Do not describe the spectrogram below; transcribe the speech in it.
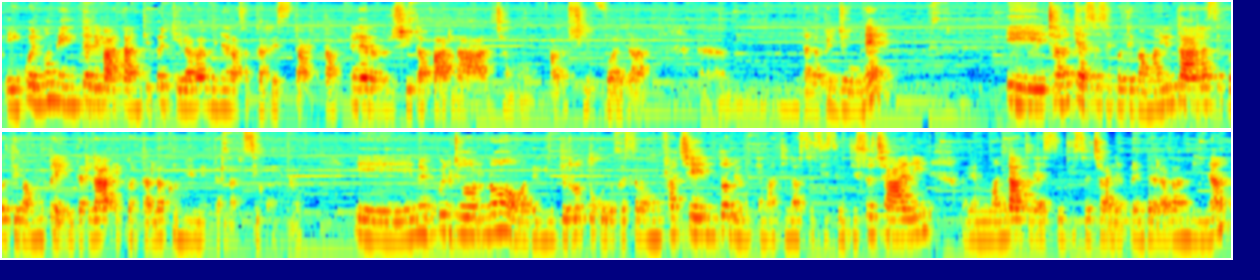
E in quel momento è arrivata anche perché la bambina era stata arrestata e lei era riuscita a farla, diciamo, far uscire fuori da, ehm, dalla prigione e ci hanno chiesto se potevamo aiutarla, se potevamo prenderla e portarla con noi e metterla al sicuro. E noi quel giorno abbiamo interrotto quello che stavamo facendo, abbiamo chiamato i nostri assistenti sociali, abbiamo mandato gli assistenti sociali a prendere la bambina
